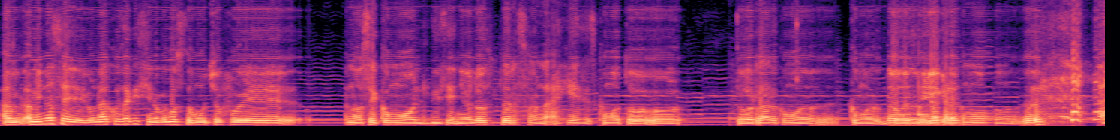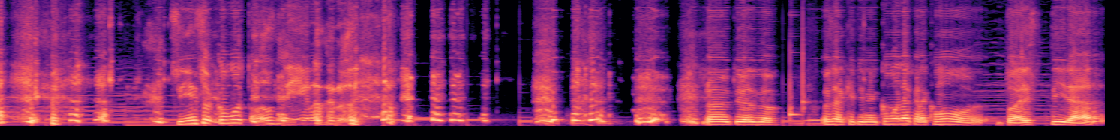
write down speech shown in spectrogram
A, a mí no sé, una cosa que sí no me gustó mucho fue, no sé, como el diseño de los personajes, es como todo, todo raro, como, como Todos cara negros. como... sí, son como todos negros. pero- no, mentiras, no. O sea, que tienen como la cara como toda estirada,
